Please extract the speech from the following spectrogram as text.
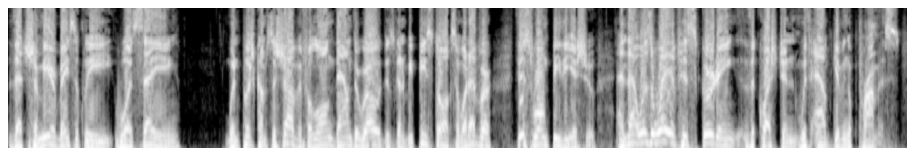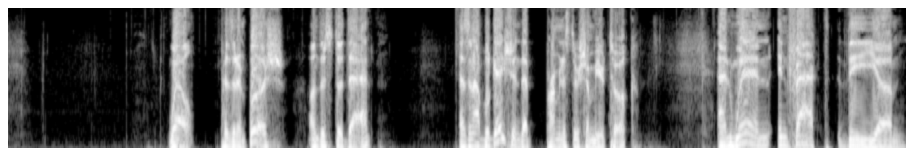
that Shamir basically was saying when push comes to shove, if along down the road there's going to be peace talks or whatever, this won't be the issue. And that was a way of his skirting the question without giving a promise. Well, President Bush understood that as an obligation that Prime Minister Shamir took. And when, in fact, the um,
